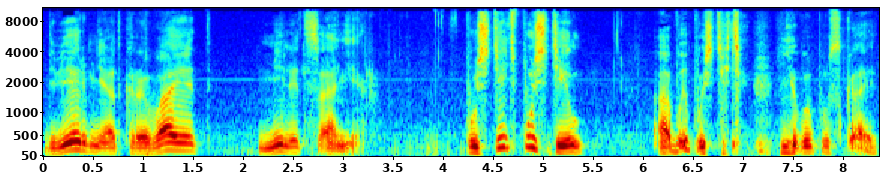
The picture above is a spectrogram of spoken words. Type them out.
дверь мне открывает милиционер. Впустить впустил, а выпустить не выпускает.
